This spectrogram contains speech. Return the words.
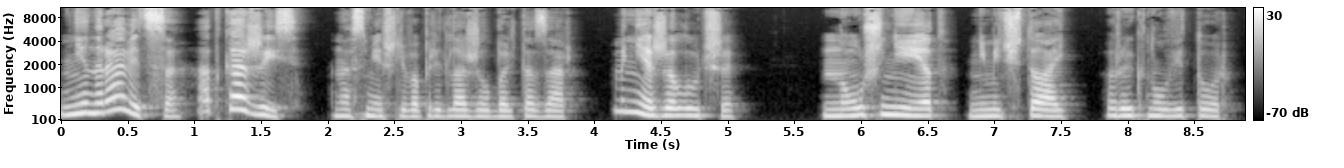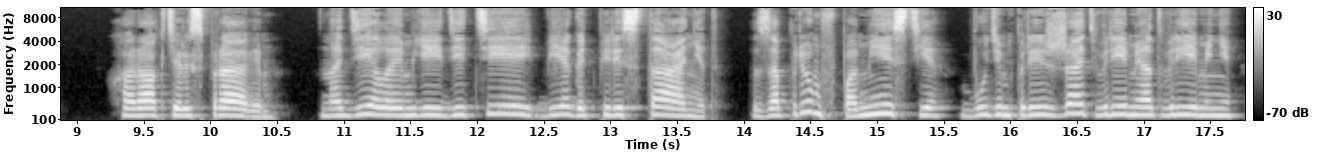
«Не нравится? Откажись», — насмешливо предложил Бальтазар. «Мне же лучше». «Ну уж нет, не мечтай», — рыкнул Витор. «Характер исправим. Наделаем ей детей, бегать перестанет. Запрем в поместье, будем приезжать время от времени.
